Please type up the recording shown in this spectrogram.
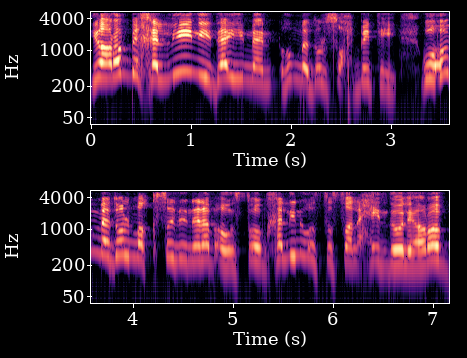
يا رب خليني دايما هم دول صحبتي وهم دول مقصدي. إن أنا أبقى وسطهم. خليني وسط الصالحين دول يا رب.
